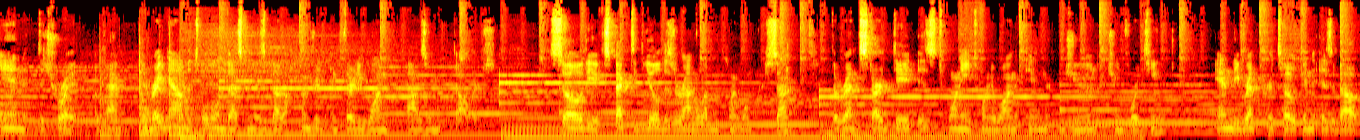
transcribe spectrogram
in Detroit, okay? And right now the total investment is about $131,000. So the expected yield is around 11.1%. The rent start date is 2021 in June, June 14th and the rent per token is about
